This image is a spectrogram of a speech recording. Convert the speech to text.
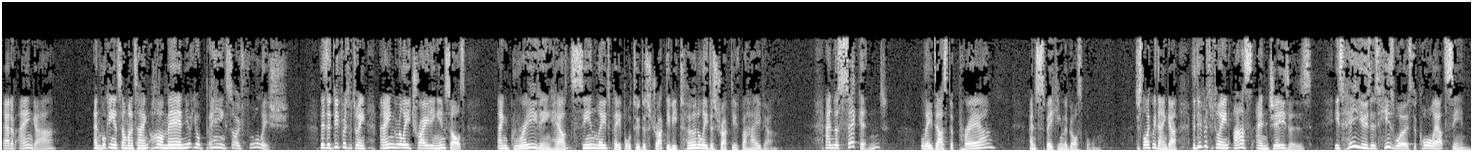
out of anger, and looking at someone and saying, oh man, you're being so foolish. There's a difference between angrily trading insults and grieving how sin leads people to destructive, eternally destructive behaviour. And the second leads us to prayer and speaking the gospel. Just like with anger, the difference between us and Jesus is he uses his words to call out sin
